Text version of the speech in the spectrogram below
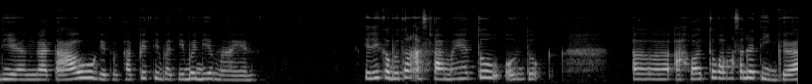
dia nggak tahu gitu tapi tiba-tiba dia main jadi kebetulan asramanya tuh untuk uh, ahwat tuh kalau nggak salah ada tiga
